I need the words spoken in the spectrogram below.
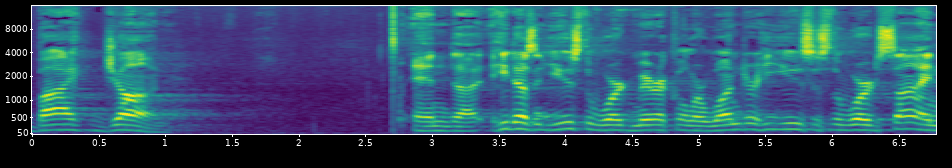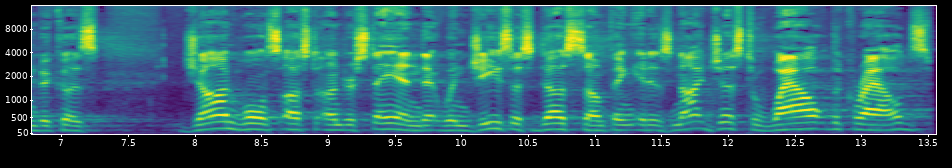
by John. And uh, he doesn't use the word miracle or wonder, he uses the word sign because John wants us to understand that when Jesus does something, it is not just to wow the crowds,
